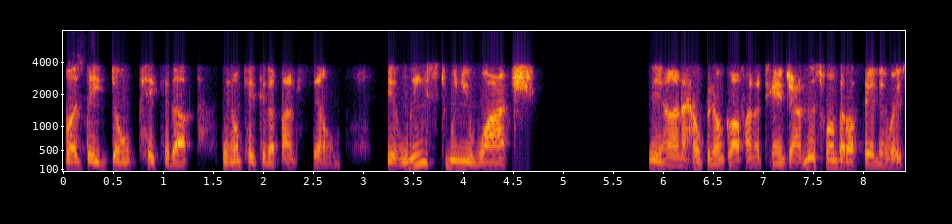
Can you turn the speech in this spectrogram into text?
but they don't pick it up. They don't pick it up on film. At least when you watch, you know, and I hope I don't go off on a tangent on this one, but I'll say it anyways.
